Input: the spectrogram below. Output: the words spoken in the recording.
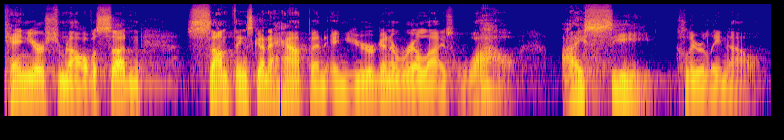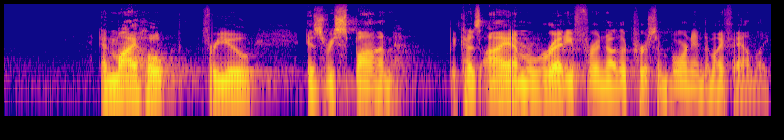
10 years from now, all of a sudden, something's going to happen and you're going to realize, wow, I see clearly now. And my hope for you is respond because I am ready for another person born into my family.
